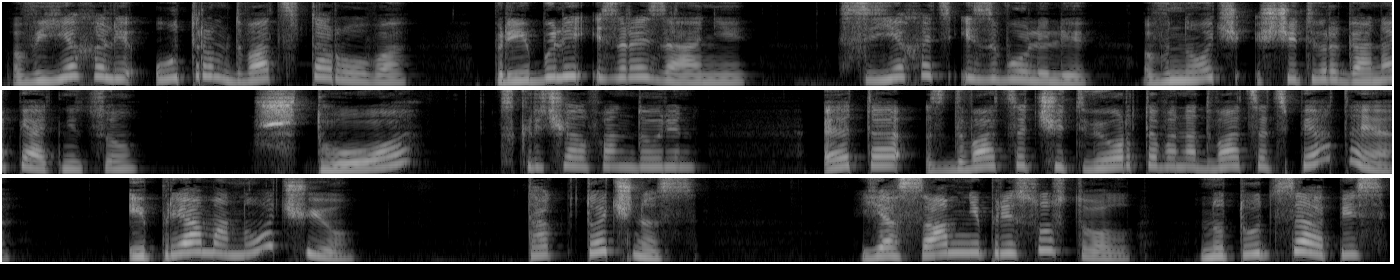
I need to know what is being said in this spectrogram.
Въехали утром 22-го, прибыли из Рязани. Съехать изволили в ночь с четверга на пятницу». «Что?» — вскричал Фандорин. «Это с двадцать четвертого на двадцать пятое? И прямо ночью?» «Так точно-с. Я сам не присутствовал, но тут запись.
